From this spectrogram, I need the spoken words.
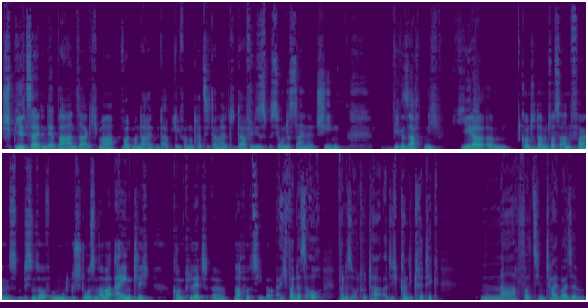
Spielzeit in der Bahn, sage ich mal, wollte man da halt mit abliefern und hat sich dann halt dafür dieses Mission-Design entschieden. Wie gesagt, nicht jeder ähm, konnte damit was anfangen, ist ein bisschen so auf Unmut gestoßen, aber eigentlich komplett äh, nachvollziehbar. Ich fand das auch, fand das auch total, also ich kann die Kritik nachvollziehen, teilweise,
